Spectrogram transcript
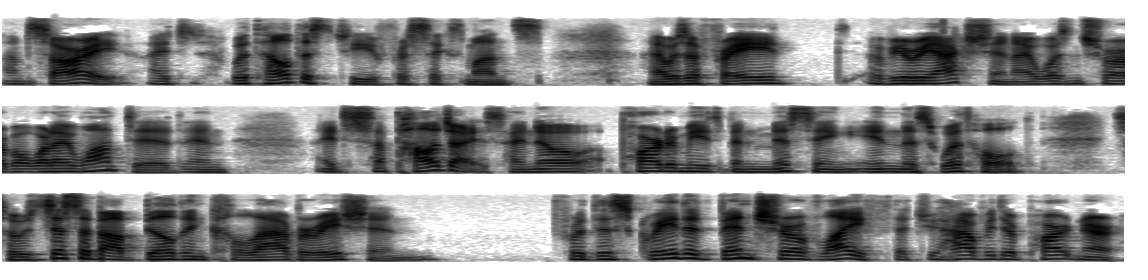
I'm sorry. I withheld this to you for 6 months. I was afraid of your reaction. I wasn't sure about what I wanted and I just apologize. I know part of me has been missing in this withhold. So it's just about building collaboration for this great adventure of life that you have with your partner.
